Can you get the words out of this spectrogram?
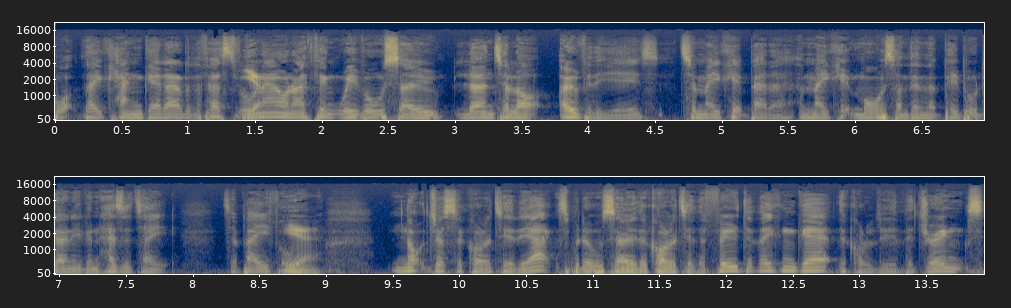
what they can get out of the festival Yeah. now, and I think we've also learnt a lot over the years to make it better and make it more something that people don't even hesitate to pay for. Yeah, Not just the quality of the acts, but also the quality of the food that they can get, the quality of the drinks.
